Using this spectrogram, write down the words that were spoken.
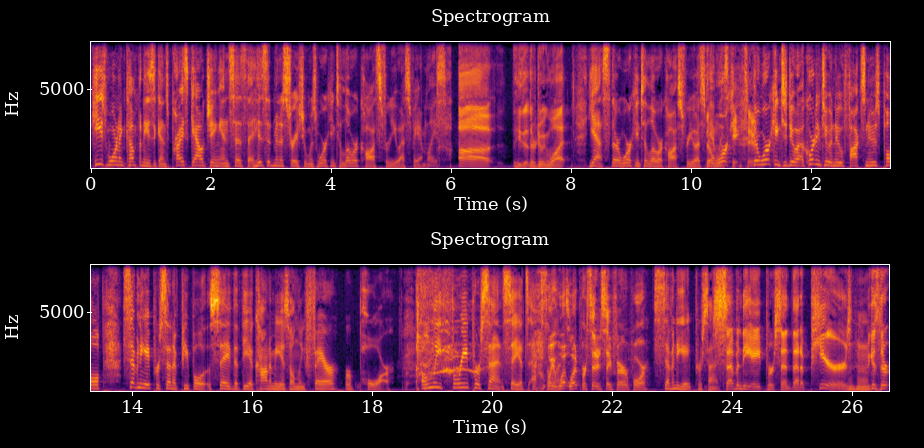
He's warning companies against price gouging and says that his administration was working to lower costs for U.S. families. Uh, they're doing what? Yes, they're working to lower costs for U.S. They're families. working to. They're working to do it. According to a new Fox News poll, 78% of people say that the economy is only fair or poor. only 3% say it's excellent. Wait, what? What percentage say fair or poor? 78%. Seventy-eight percent. That appears Mm-hmm. because their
